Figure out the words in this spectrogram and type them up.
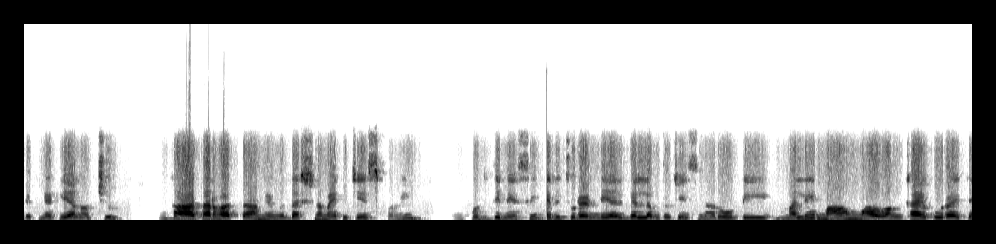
డెఫినెట్లీ అనొచ్చు. ఇంకా ఆ తర్వాత మేము దర్శనం అయితే చేసుకొని ఫుడ్ తినేసి అది చూడండి అది బెల్లంతో చేసిన రోటీ. మళ్ళీ మా అమ్మ వంకాయ కూర అయితే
